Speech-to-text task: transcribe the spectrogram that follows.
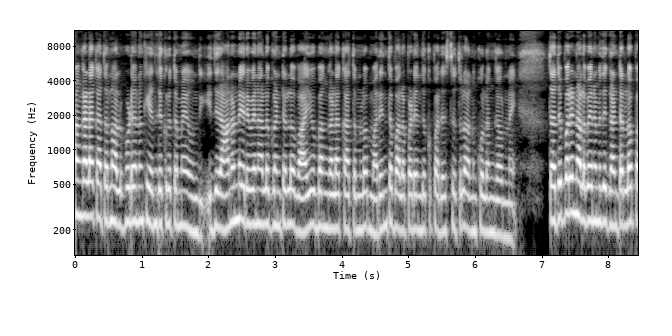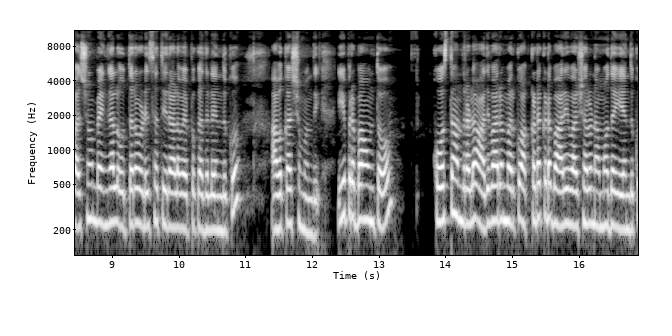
బంగాళాఖాతంలో అల్పపీడనం కేంద్రీకృతమై ఉంది. ఇది రానున్న ఇరవై నాలుగు గంటల్లో వాయువు బంగాళాఖాతంలో మరింత బలపడేందుకు పరిస్థితులు అనుకూలంగా ఉన్నాయి. తదుపరి నలభై ఎనిమిది గంటల్లో పశ్చిమ బెంగాల్ ఉత్తర ఒడిశా తీరాల వైపు కదిలేందుకు అవకాశం ఉంది. ఈ ప్రభావంతో కోస్తాంధ్రలో ఆదివారం వరకు అక్కడక్కడ భారీ వర్షాలు నమోదయ్యేందుకు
